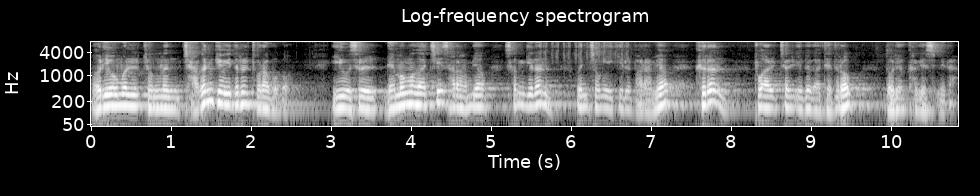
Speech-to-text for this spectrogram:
어려움을 겪는 작은 교회들을 돌아보고 이웃을 내 몸과 같이 사랑하며 섬기는 은총이 있기를 바라며 그런 부활절 예배가 되도록 노력하겠습니다.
